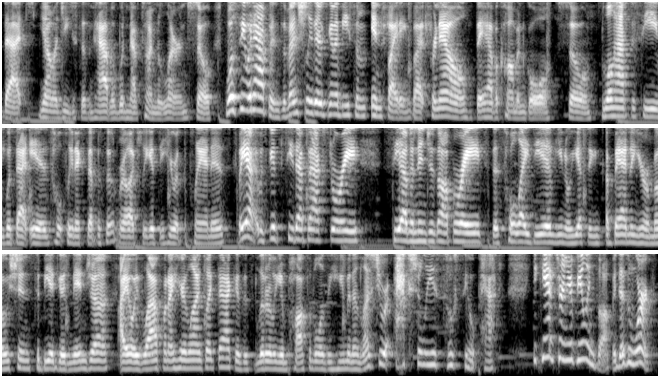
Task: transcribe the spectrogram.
that Yamaji just doesn't have and wouldn't have time to learn. So we'll see what happens. Eventually there's gonna be some infighting, but for now they have a common goal. So we'll have to see what that is. Hopefully next episode we'll actually get to hear what the plan is. But yeah, it was good to see that backstory see how the ninjas operate. This whole idea of, you know, you have to abandon your emotions to be a good ninja. I always laugh when I hear lines like that because it's literally impossible as a human unless you're actually a sociopath. You can't turn your feelings off. It doesn't work.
